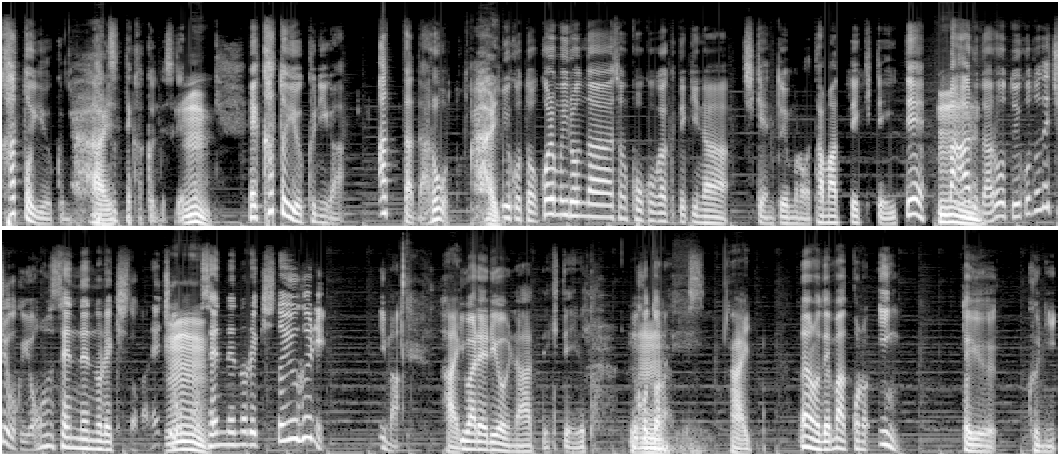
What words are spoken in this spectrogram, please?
夏という国、はい。夏って書くんですけど、うん。え夏という国があっただろうと。はい。いうこと、これもいろんなその考古学的な知見というものが溜まってきていて、うん。まあ、あるだろうということで、中国4000年の歴史とかね、中国5000年の歴史というふうに今、はい。言われるようになってきているということなんです。はい。なので、まあ、この殷という国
